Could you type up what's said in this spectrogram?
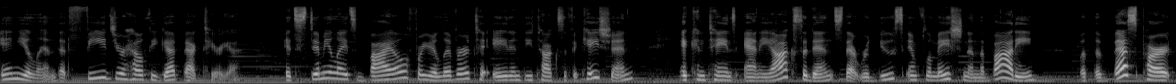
inulin that feeds your healthy gut bacteria. It stimulates bile for your liver to aid in detoxification. It contains antioxidants that reduce inflammation in the body but the best part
